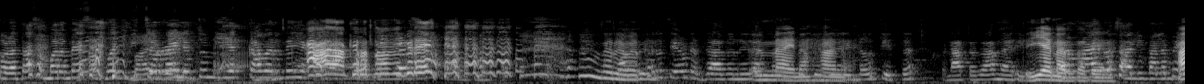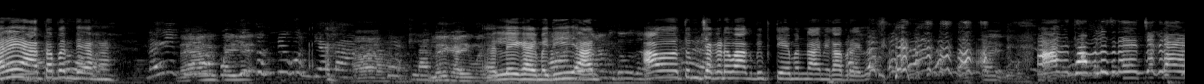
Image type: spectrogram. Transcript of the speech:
कळत असं मला मेसेजमध्ये विचार राहिले तुम्ही येत का बरं नाही येत? आ, खरंच मग इकडे. बरोबर खरंच एवढं जाणं नाही झालं. नाही ना, तब्येत हा वगैरे ना. नव्हती तर. पण आता जाणार आहे. येणार तर तर मायरच त्याला. आली मला भेटायला. अरे आता पण द्या हा. नाही नाही, आम्ही पहिले इथून निघून गेला. भेटला लय घाई मध्ये लय घाई मध्ये आव तुमच्याकडे वाघ बिबटे आहे म्हणून आम्ही घाबरायला. आम्ही थांबलोच नाही यांच्याकडे या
